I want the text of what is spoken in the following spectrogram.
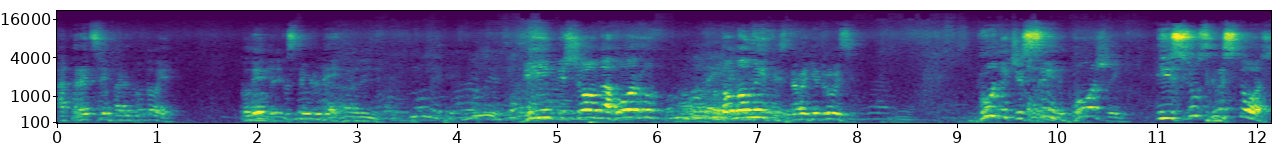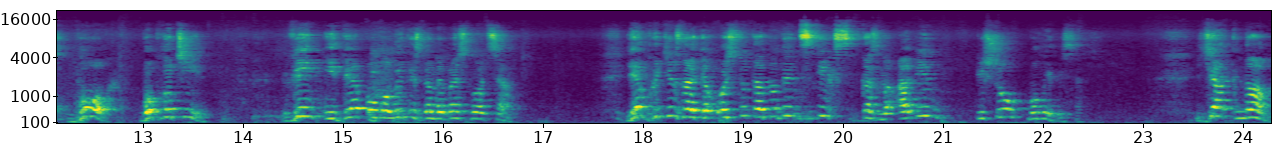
А перед цим перед водою. Коли він відпустив людей? Він пішов на гору помолитись, дорогі друзі. Будучи син Божий, Ісус Христос, Бог в плоті, Він іде помолитись до Небесного Отця. Я б хотів, знаєте, ось тут один стих сказано, а він пішов молитися. Як нам,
